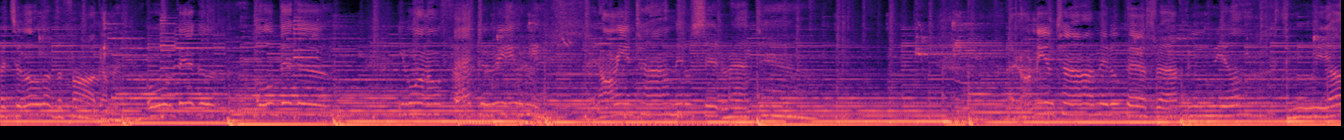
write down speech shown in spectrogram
Capital of the fog. I'm an old bigger, old bigger. You want a factory with me? An army in time, it'll sit right down. An army in time, it'll pass right through you, through you.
